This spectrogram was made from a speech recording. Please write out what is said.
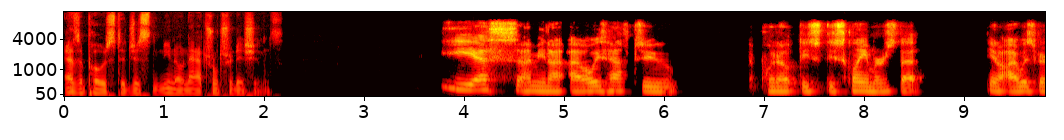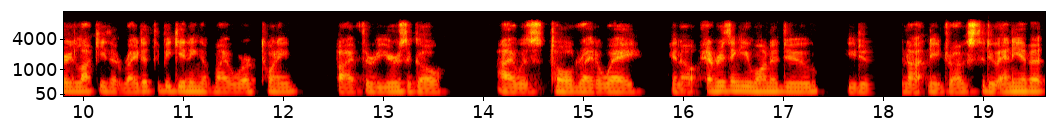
as opposed to just you know natural traditions. Yes, I mean I, I always have to put out these disclaimers that you know i was very lucky that right at the beginning of my work 25 30 years ago i was told right away you know everything you want to do you do not need drugs to do any of it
